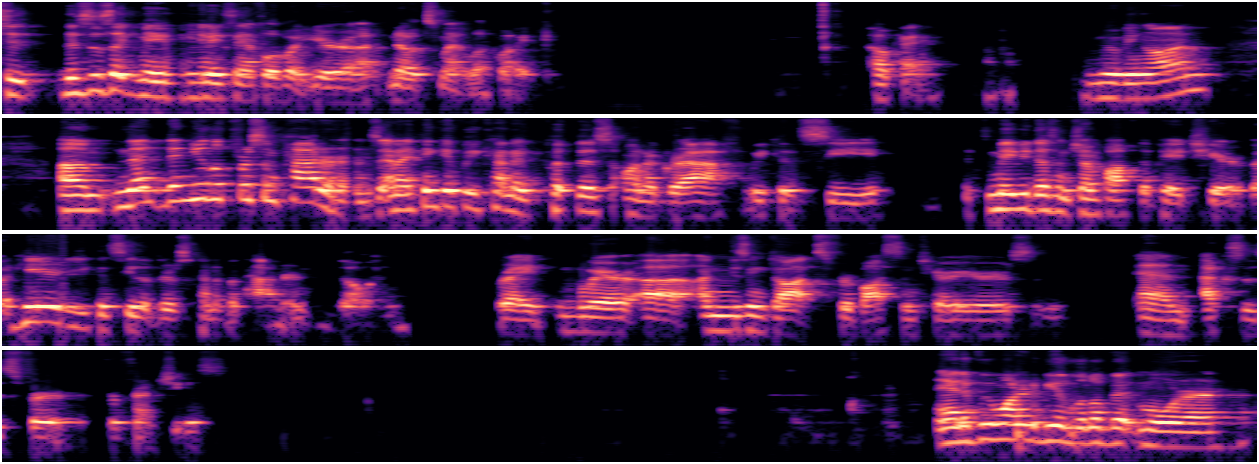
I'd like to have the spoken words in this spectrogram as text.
to, this is like maybe an example of what your uh, notes might look like. Okay, moving on. Um, then, then you look for some patterns. And I think if we kind of put this on a graph, we could see, it maybe doesn't jump off the page here, but here you can see that there's kind of a pattern going, right? Where uh, I'm using dots for Boston Terriers and X's for, for Frenchies. And if we wanted to be a little bit more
